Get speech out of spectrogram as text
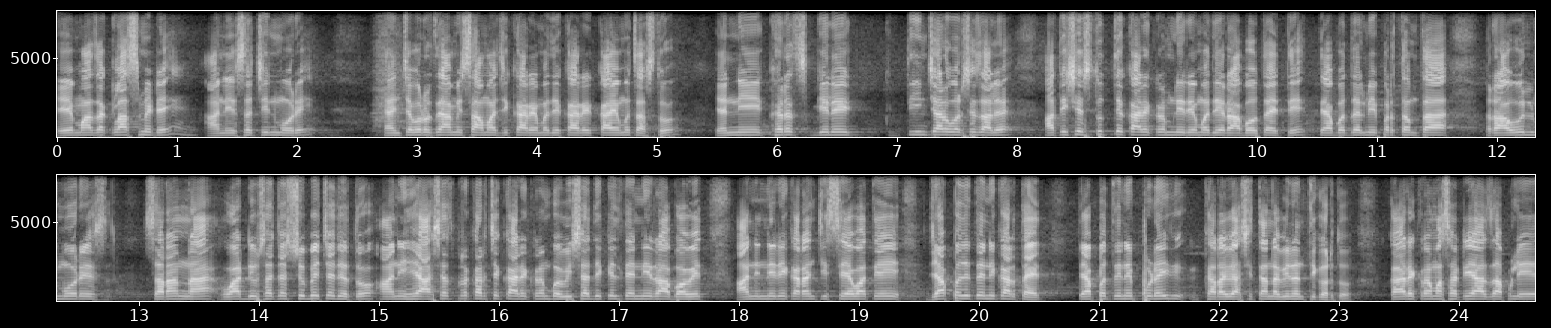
हे माझा क्लासमेट आहे आणि सचिन मोरे. यांच्याबरोबर ते आम्ही सामाजिक कार्यामध्ये कार्य कायमच असतो. यांनी खरंच गेले तीन चार वर्ष झालं. अतिशय स्तुत्य कार्यक्रम निरेमध्ये राबवता येते. त्याबद्दल मी प्रथमतः राहुल मोरे सरांना वाढदिवसाच्या शुभेच्छा देतो आणि हे अशाच प्रकारचे कार्यक्रम भविष्यात देखील त्यांनी राबवावेत आणि निरेकरांची सेवा ते ज्या पद्धतीने करतायत त्या पद्धतीने पुढे करावी अशी त्यांना विनंती करतो. कार्यक्रमासाठी आज आपले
